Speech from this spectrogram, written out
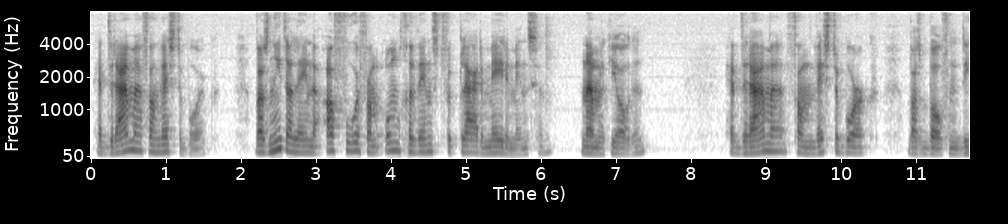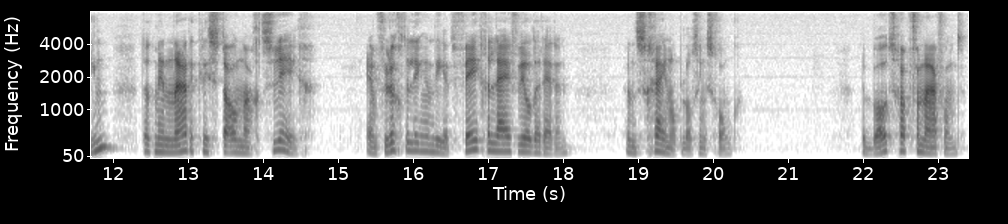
Het drama van Westerbork was niet alleen de afvoer van ongewenst verklaarde medemensen, namelijk Joden. Het drama van Westerbork was bovendien dat men na de kristalnacht zweeg en vluchtelingen die het vege lijf wilden redden, een schijnoplossing schonk. De boodschap vanavond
